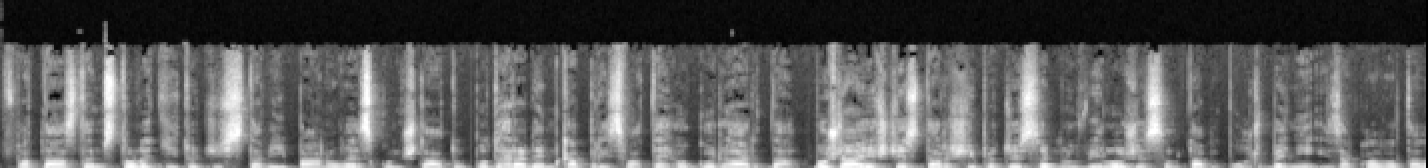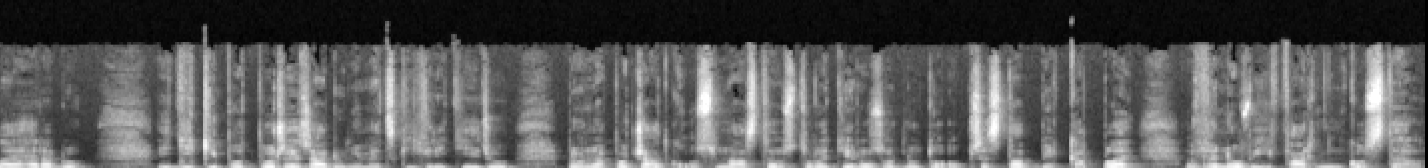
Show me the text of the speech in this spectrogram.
V 15. století totiž staví pánové z Kunštátu pod hradem kapli svatého Godharda. Možná ještě starší, protože se mluvilo, že jsou tam pohřbeni i zakladatelé hradu. I díky podpoře řádu německých rytířů bylo na počátku 18. století rozhodnuto o přestavbě kaple v nový farní kostel.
